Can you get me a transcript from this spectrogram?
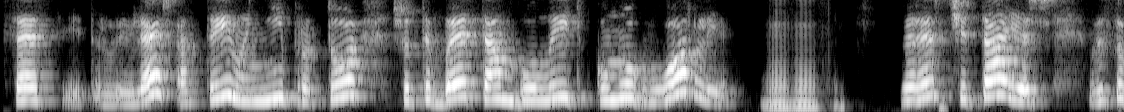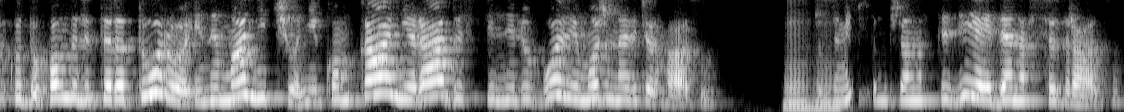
Всесвіт, уявляєш, а ти мені про те, що тебе там болить комок в горлі, Угу. береш, читаєш високодуховну літературу і нема нічого, ні комка, ні радості, ні любові, може навіть оргазму. Угу. Розумієш, тому що анестезія йде на все зразу.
